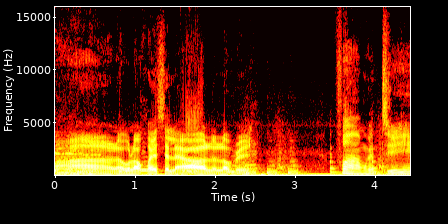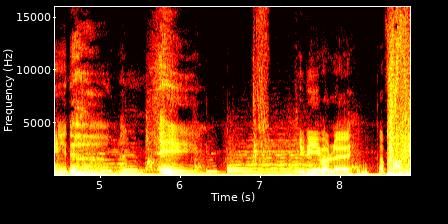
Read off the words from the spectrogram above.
มา เราเควสเสร็จแล้วแล้วเราไปฟาร์มกันที่เดิมนั่นเองคลิปนี้แบบเลยถ้าฟาร์มจ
